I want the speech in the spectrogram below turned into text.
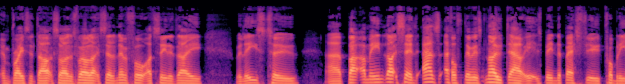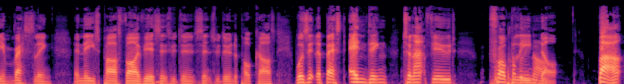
embraced the dark side as well. Like I said, I never thought I'd see the day these two. Uh, but I mean, like I said, as a, there is no doubt it has been the best feud probably in wrestling in these past five years since we doing since we're doing the podcast. Was it the best ending to that feud? Probably, Probably not. not. But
